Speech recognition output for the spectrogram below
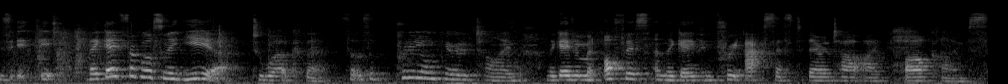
It, it, they gave Fred Wilson a year to work there, so it was a pretty long period of time. They gave him an office and they gave him free access to their entire archives.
